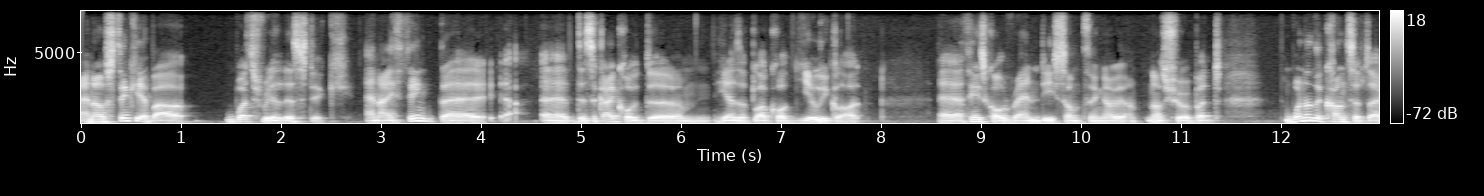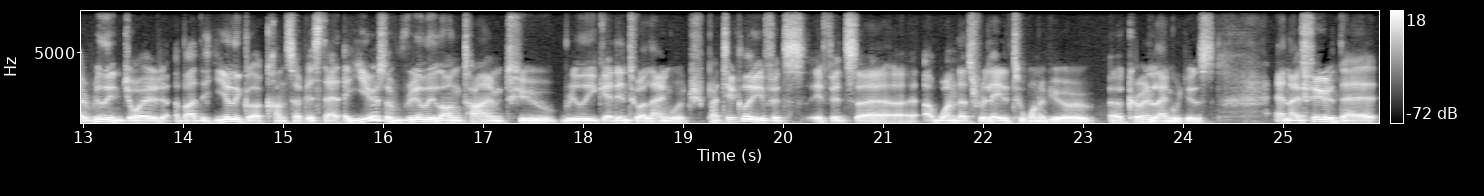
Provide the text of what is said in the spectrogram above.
And I was thinking about what's realistic. And I think that uh, there's a guy called, um, he has a blog called Yearlyglot. Uh, I think it's called Randy something. I, I'm not sure. But one of the concepts I really enjoyed about the Yearlyglot concept is that a year is a really long time to really get into a language, particularly if it's if it's uh, one that's related to one of your uh, current languages. And I figured that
